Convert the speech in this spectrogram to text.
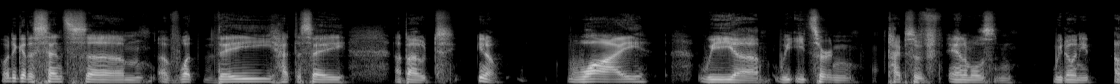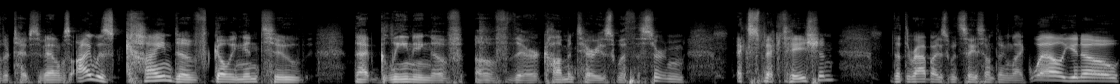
I want to get a sense um, of what they had to say about, you know, why we uh, we eat certain types of animals and we don't eat other types of animals. I was kind of going into that gleaning of of their commentaries with a certain expectation that the rabbis would say something like, "Well, you know,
